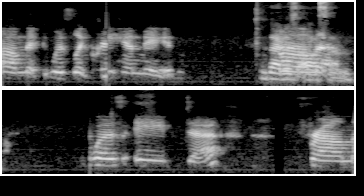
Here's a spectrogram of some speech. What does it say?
Um, that was like creepy handmade. That is Um, awesome. Was a death from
